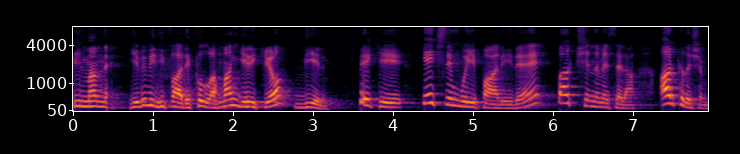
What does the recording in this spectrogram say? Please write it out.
bilmem ne gibi bir ifade kullanman gerekiyor diyelim. Peki geçtim bu ifadeyi de. Bak şimdi mesela arkadaşım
